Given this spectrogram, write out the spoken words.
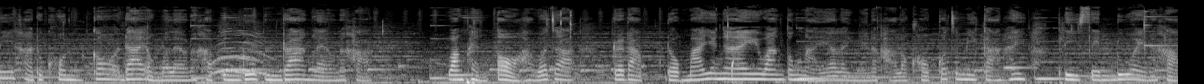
นี่ค่ะทุกคนก็ได้ออกมาแล้วนะคะ เป็นรูปเป็นร่างแล้วนะคะ วางแผนต่อค่ะว่าจะระดับดอกไม้ยังไงวางตรงไหนอะไรเงี้ยนะคะ แล้วเขาก็จะมีการให้พรีเซนต์ด้วยนะคะ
